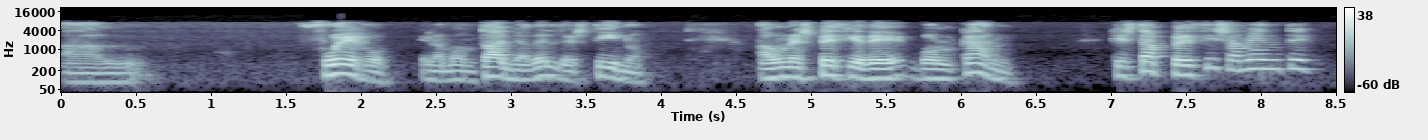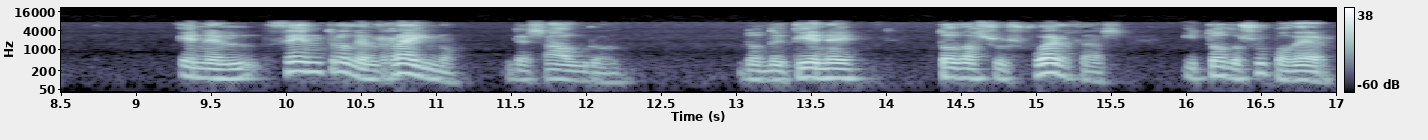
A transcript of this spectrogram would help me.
al fuego en la montaña del destino, a una especie de volcán que está precisamente en el centro del reino de Sauron, donde tiene todas sus fuerzas y todo su poder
